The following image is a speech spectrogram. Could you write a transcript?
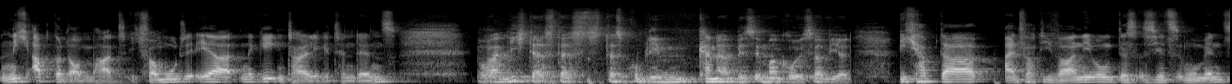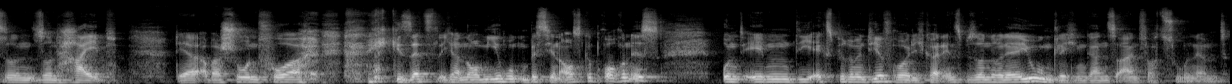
nicht abgenommen hat. Ich vermute eher eine gegenteilige Tendenz. Woran liegt das, dass das Problem Cannabis immer größer wird? Ich habe da einfach die Wahrnehmung, das ist jetzt im Moment so ein, so ein Hype, der aber schon vor gesetzlicher Normierung ein bisschen ausgebrochen ist und eben die Experimentierfreudigkeit insbesondere der Jugendlichen ganz einfach zunimmt.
